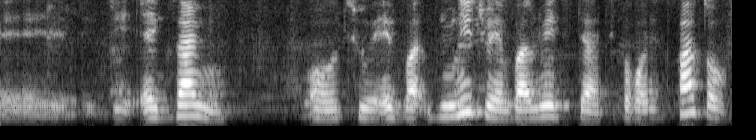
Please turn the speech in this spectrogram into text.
uh, the examine or to you need to evaluate that because it's part of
